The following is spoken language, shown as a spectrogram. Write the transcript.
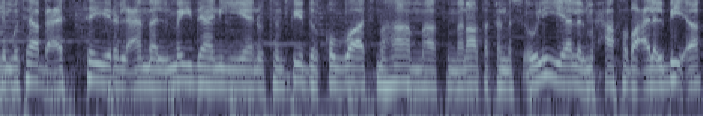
لمتابعة سير العمل ميدانيا وتنفيذ القوات مهامها في مناطق المسؤولية للمحافظة على البيئة.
